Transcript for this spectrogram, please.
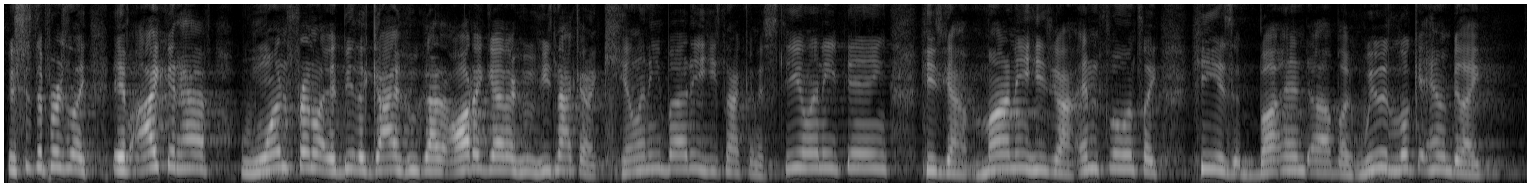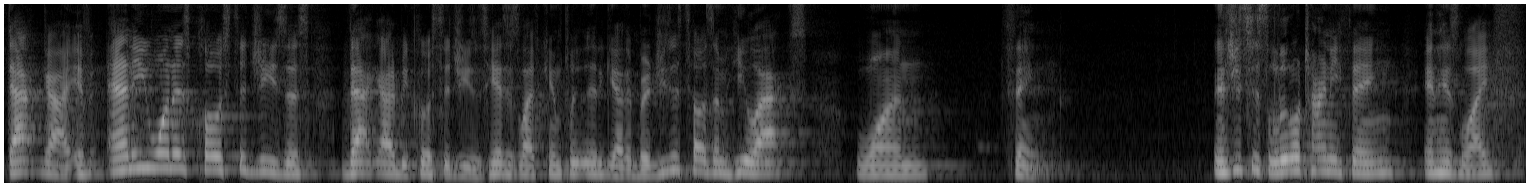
This is the person, like, if I could have one friend, like, it'd be the guy who got it all together, who he's not going to kill anybody, he's not going to steal anything, he's got money, he's got influence, like, he is buttoned up. Like, we would look at him and be like, that guy, if anyone is close to Jesus, that guy would be close to Jesus. He has his life completely together. But Jesus tells him he lacks one thing. And it's just this little tiny thing in his life.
